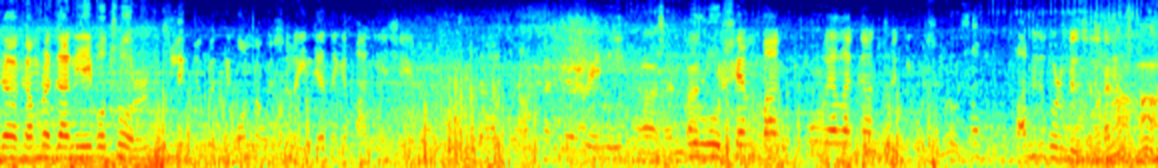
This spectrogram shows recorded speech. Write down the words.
যাক আমরা জানি এই বছর উল্লেখযোগ্য একটি বন্যা হয়েছিল ইন্ডিয়া থেকে পানি এসে রাজশাহী, পুরো সেনবাগ পুরো এলাকা জুড়ে কি করছিল? সব প্লাবিত করে ফেলছিল তাই না? হ্যাঁ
